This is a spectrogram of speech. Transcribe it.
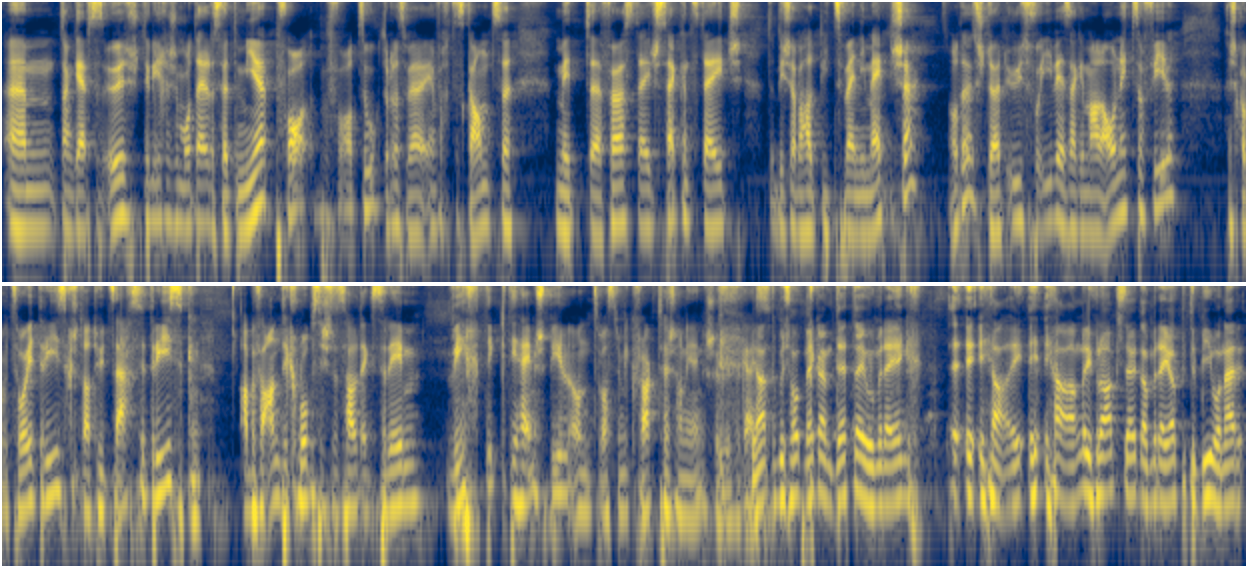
Ähm, dann gäbe es das österreichische Modell, das hätten wir bevor- bevorzugt. Oder das wäre einfach das Ganze mit äh, First Stage, Second Stage. Da bist du aber halt bei zu wenig Matchen. Oder? Das stört uns von IW, sage ich mal, auch nicht so viel. Das ist, glaube ich, 32 statt heute 36. Aber für andere Clubs ist das halt extrem wichtig, die Heimspiele. Und was du mich gefragt hast, habe ich eigentlich schon wieder vergessen. Ja, du bist halt mega im Detail, weil wir eigentlich, äh, ich, ich, habe- ich, ich habe andere Frage gestellt, aber wir haben jemanden dabei, der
